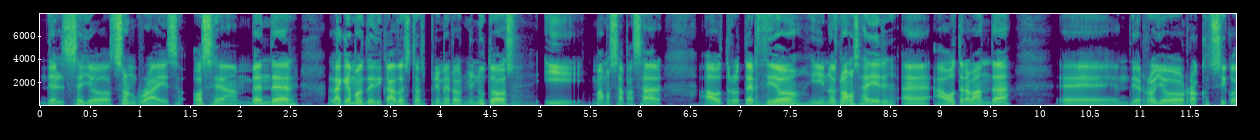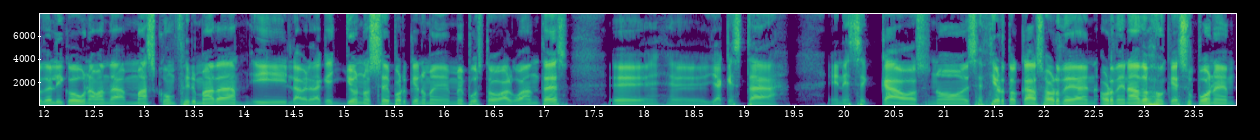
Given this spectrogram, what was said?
del sello Sunrise Ocean Bender, la que hemos dedicado estos primeros minutos y vamos a pasar a otro tercio y nos vamos a ir eh, a otra banda eh, de rollo rock psicodélico, una banda más confirmada y la verdad que yo no sé por qué no me, he puesto algo antes, eh, ya que está en ese caos, ¿no? ese cierto caos ordenado que supone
